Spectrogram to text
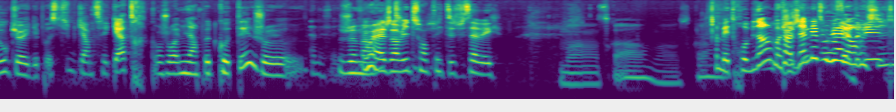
Donc euh, il est possible qu'un de ces quatre, quand j'aurai mis un peu de côté, je je m'invite. Ouais, j'ai envie de chanter. Je savais. Moscou, Moscou. Mais trop bien. Moi, j'ai jamais voulu aller en Russie.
